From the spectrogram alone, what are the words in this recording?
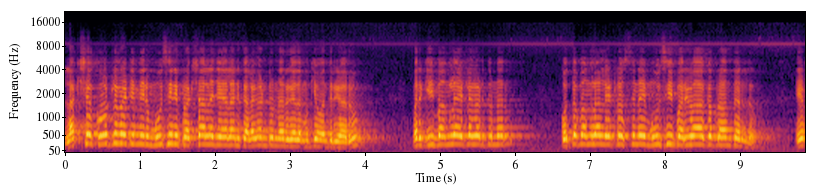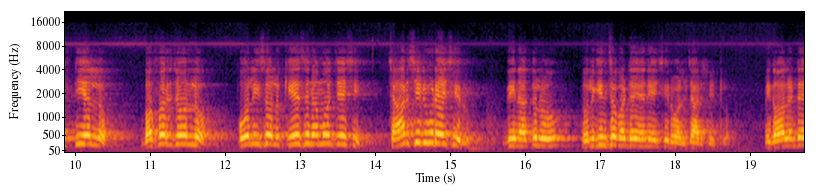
లక్ష కోట్లు పెట్టి మీరు మూసిని ప్రక్షాళన చేయాలని కలగంటున్నారు కదా ముఖ్యమంత్రి గారు. మరి ఈ బంగ్లా ఎట్లా కడుతున్నారు? కొత్త బంగ్లాలు ఎట్లా వస్తున్నాయి మూసీ పరివాహక ప్రాంతంలో ఎఫ్టీఎల్లో బఫర్ జోన్లో? పోలీసు వాళ్ళు కేసు నమోదు చేసి ఛార్జ్షీట్ కూడా వేసిర్రు. దీని అద్దులు తొలగించబడ్డాయని వేసిర్రు వాళ్ళు ఛార్జ్షీట్లో మీకు కావాలంటే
